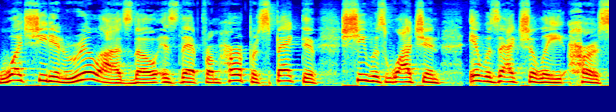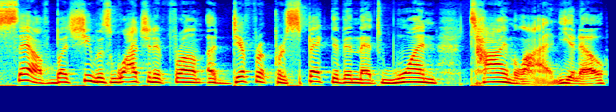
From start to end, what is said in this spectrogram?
What she didn't realize though is that from her perspective, she was watching, it was actually herself, but she was watching it from a different perspective in that one timeline, you know?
